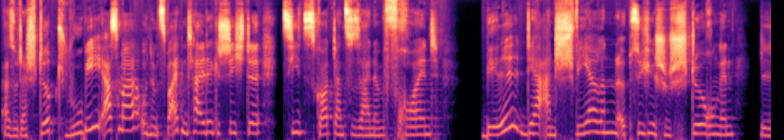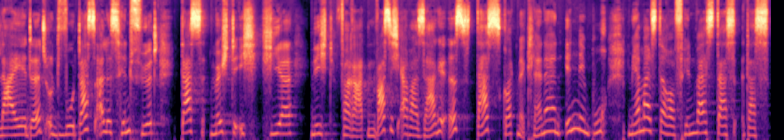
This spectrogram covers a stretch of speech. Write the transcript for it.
also da stirbt Ruby erstmal und im zweiten Teil der Geschichte zieht Scott dann zu seinem Freund Bill, der an schweren psychischen Störungen leidet. Und wo das alles hinführt, das möchte ich hier nicht verraten. Was ich aber sage ist, dass Scott McLennan in dem Buch mehrmals darauf hinweist, dass das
